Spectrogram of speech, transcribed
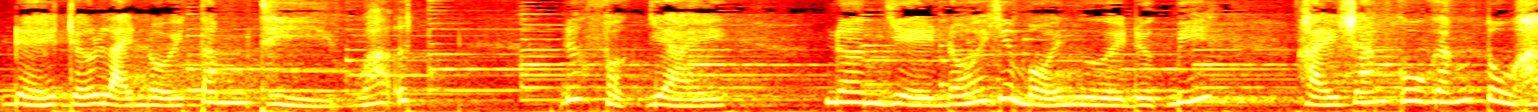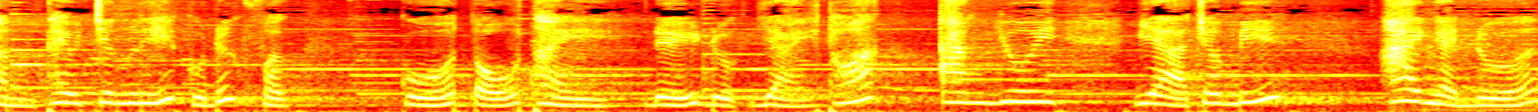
Để trở lại nội tâm thì quá ít. Đức Phật dạy, Nên về nói với mọi người được biết hãy ráng cố gắng tu hành theo chân lý của Đức Phật, của Tổ Thầy để được giải thoát, an vui và cho biết hai ngày nữa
